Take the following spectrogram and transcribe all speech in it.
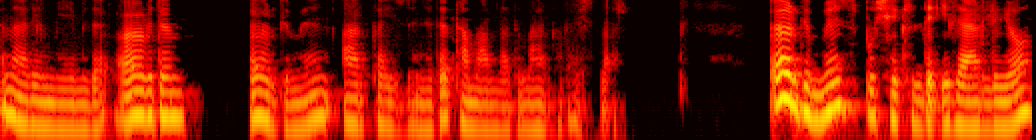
Kenar ilmeğimi de ördüm. Örgümün arka yüzünü de tamamladım arkadaşlar. Örgümüz bu şekilde ilerliyor.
